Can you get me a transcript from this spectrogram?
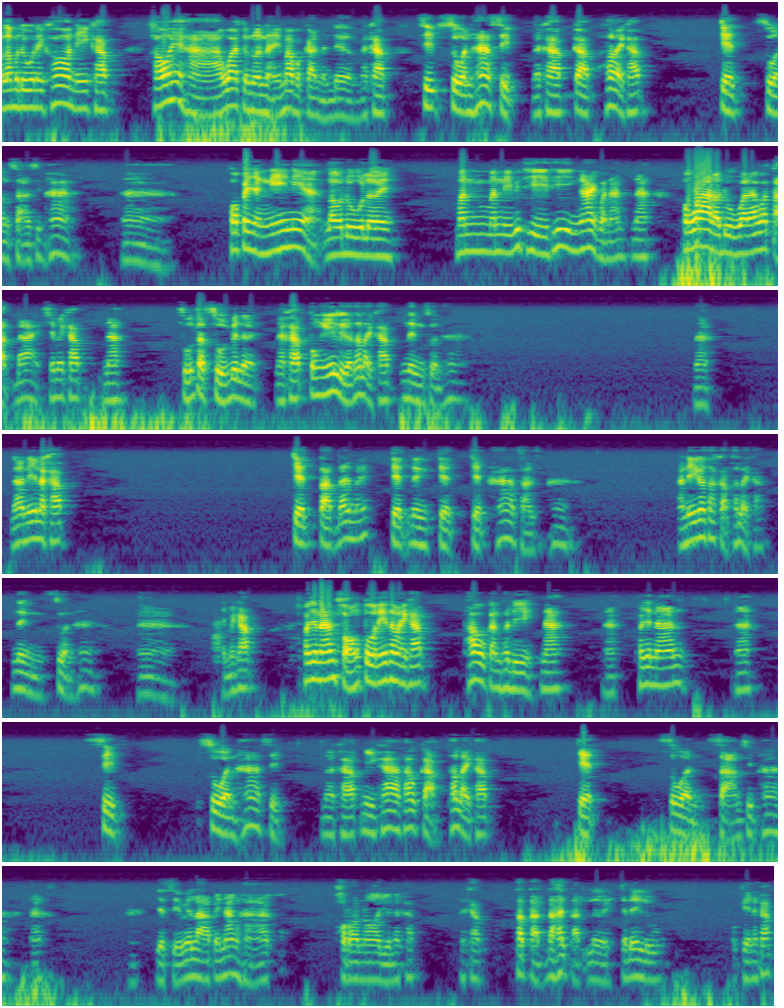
เรามาดูในข้อนี้ครับเขาให้หาว่าจำนวนไหนมากกว่ากันเหมือนเดิมนะครับ10ส่วน50นะครับกับเท่าไหร่ครับ7ส่วน35อ่าพอเป็นอย่างนี้เนี่ยเราดูเลยมันมันมีวิธีที่ง่ายกว่านั้นนะเพราะว่าเราดูไว้แล้วว่าตัดได้ใช่ไหมครับนะศูนย์ตัดศูนย์ไปเลยนะครับ ตรงนี้เหลือเท่าไหร่ครับ1ส่วน5นะแล้วนี้แหละครับ7ตัดได้ไหม7 1 7 7 5 35 อันนี้ก็เท่ากับเท่าไหร่ครับหนึ่งส่วนห้าอ่าเห็นไหมครับ เพราะฉะนั้นสองตัวนี้ทำไมครับ เท่ากันพอดีนะนะเพราะฉะนั้นนะสิบส่วนห้าสิบนะครับมีค่าเท่ากับเท่าไหร่ครับเจ็ดส่วนสามสิบห้านะอย่าเสียเวลาไปนั่งหาคอรนออยู่นะครับนะครับ ถ้าตัดได้ตัดเลยจะได้รู้ โอเคนะครับ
